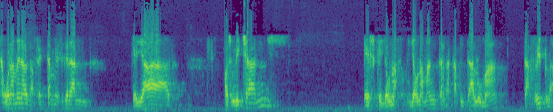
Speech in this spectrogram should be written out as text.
segurament el defecte més gran que hi ha als mitjans és que hi ha una, hi ha una manca de capital humà terrible.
